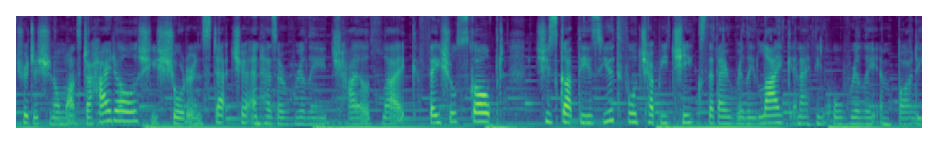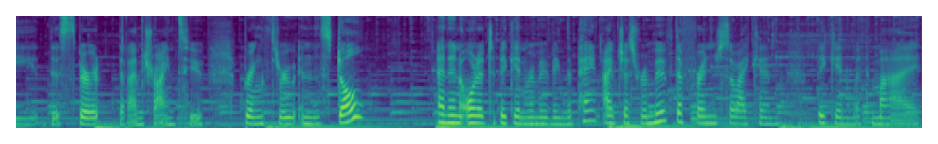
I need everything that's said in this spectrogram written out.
traditional Monster High dolls. She's shorter in stature and has a really childlike facial sculpt. She's got these youthful chubby cheeks that I really like and I think will really embody the spirit that I'm trying to bring through in this doll. And in order to begin removing the paint, I've just removed the fringe so I can begin with my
